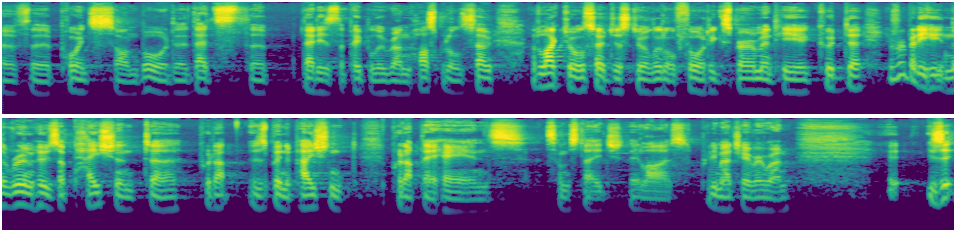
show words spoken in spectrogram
of the points on board. Uh, that's the that is the people who run hospitals. So I'd like to also just do a little thought experiment here. Could uh, everybody in the room who's a patient uh, put up has been a patient put up their hands at some stage their lives? Pretty much everyone. Is it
